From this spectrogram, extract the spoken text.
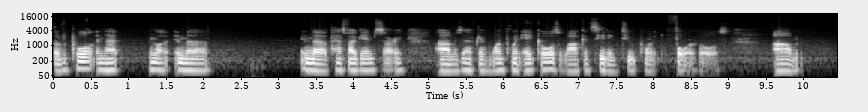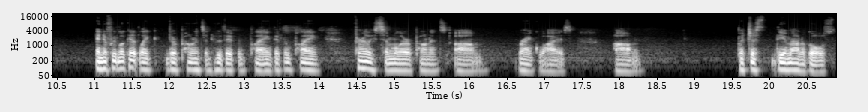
Liverpool in that in the in the, in the past five games, sorry, um, is averaging 1.8 goals while conceding 2.4 goals. Um, and if we look at like their opponents and who they've been playing, they've been playing fairly similar opponents um, rank wise. Um, but just the amount of goals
